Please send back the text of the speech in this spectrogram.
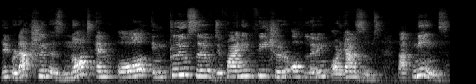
Reproduction is not an all-inclusive defining feature of living organisms. That means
